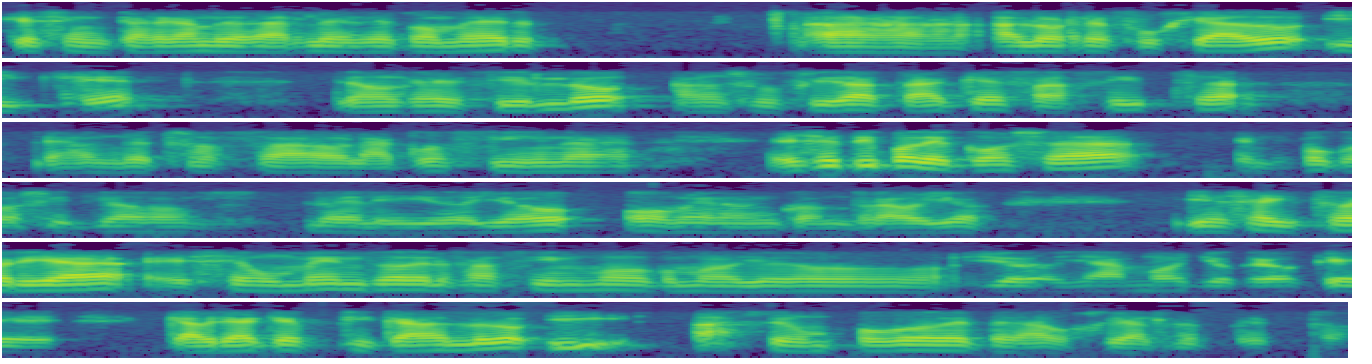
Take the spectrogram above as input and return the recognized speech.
que se encargan de darles de comer a los refugiados y que, tengo que decirlo, han sufrido ataques fascistas, les han destrozado la cocina, ese tipo de cosas en pocos sitios lo he leído yo o me lo he encontrado yo y esa historia, ese aumento del fascismo, como yo, yo lo llamo, yo creo que, habría que explicarlo y hacer un poco de pedagogía al respecto.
